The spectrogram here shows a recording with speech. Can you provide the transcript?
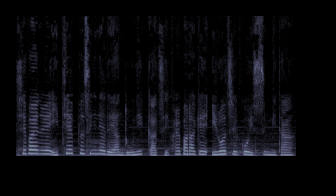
시바이누의 ETF 승인에 대한 논의까지 활발하게 이루어지고 있습니다.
